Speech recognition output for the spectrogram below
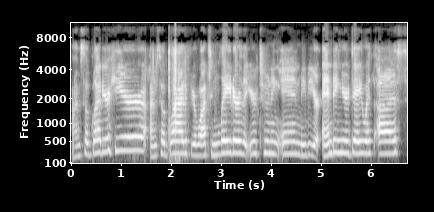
I'm so glad you're here. I'm so glad if you're watching later that you're tuning in. Maybe you're ending your day with us.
